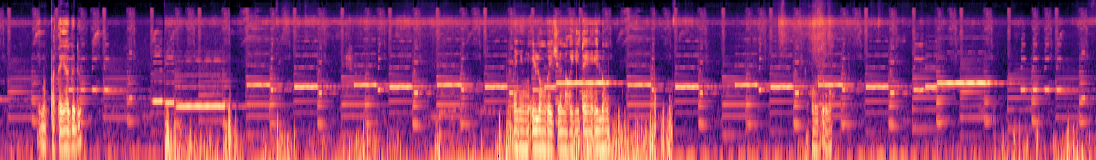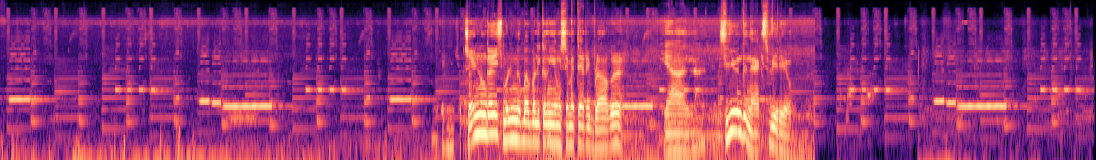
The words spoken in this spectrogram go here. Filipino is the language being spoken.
Yan o patay agad o. Yan yung ilong guys, yung nakikita yung ilong. Ulo. So yun lang guys, muling nagbabalik ang iyong cemetery vlogger. Yan. See you in the next video.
